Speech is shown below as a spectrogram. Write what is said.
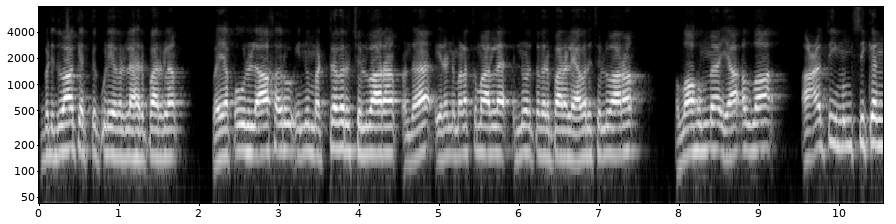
இப்படி துவா கேட்கக்கூடியவர்களாக இருப்பார்களாம். வயக்கூல் ஆஹரு இன்னும் மற்றவர் சொல்வாராம். அந்த இரண்டு மலக்குமாரில் இன்னொருத்தவர் இருப்பார்களே அவர் சொல்லுவாராம் அல்லாஹும்ம யா அல்லா ஆத்தி மும்சிக்கன்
